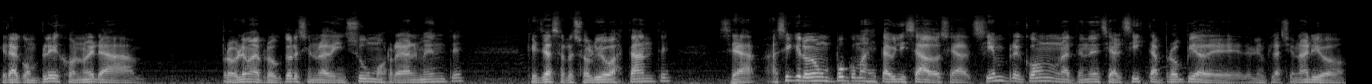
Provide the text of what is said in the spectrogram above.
era complejo, no era problema de productores, sino era de insumos realmente, que ya se resolvió bastante. O sea, así que lo veo un poco más estabilizado, o sea, siempre con una tendencia alcista propia de, lo inflacionario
